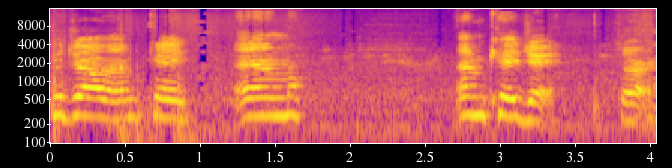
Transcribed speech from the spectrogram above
Good job, MK. M. MKJ. Sorry.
